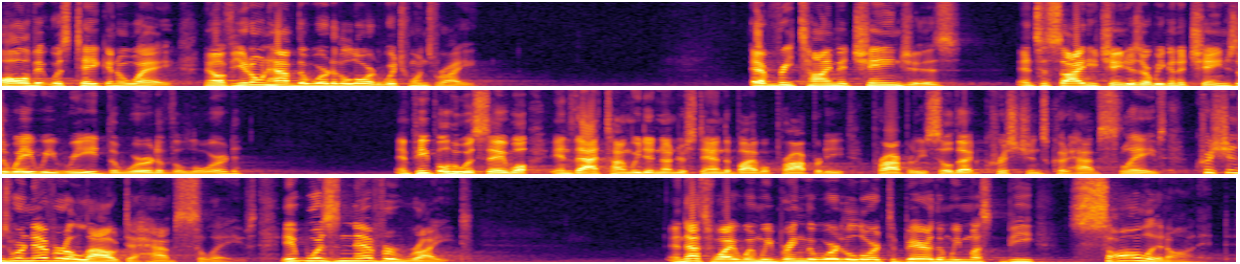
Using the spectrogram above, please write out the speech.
all of it was taken away. Now, if you don't have the word of the Lord, which one's right? Every time it changes and society changes, are we going to change the way we read the word of the Lord? And people who would say, well, in that time we didn't understand the Bible property, properly so that Christians could have slaves. Christians were never allowed to have slaves, it was never right. And that's why when we bring the word of the Lord to bear, then we must be solid on it.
